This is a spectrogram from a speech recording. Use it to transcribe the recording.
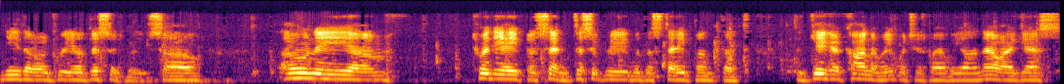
neither agree or disagree. So only um, 28% disagree with the statement that the gig economy, which is where we are now, I guess,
